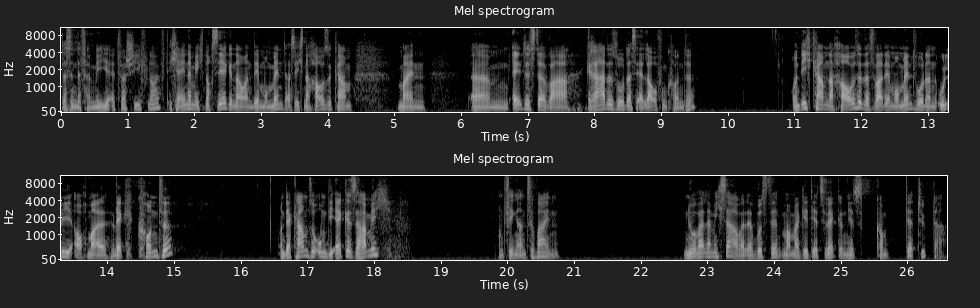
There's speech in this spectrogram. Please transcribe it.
dass in der Familie etwas schief läuft. Ich erinnere mich noch sehr genau an den Moment, als ich nach Hause kam. Mein ähm, Ältester war gerade so, dass er laufen konnte. Und ich kam nach Hause, das war der Moment, wo dann Uli auch mal weg konnte. Und er kam so um die Ecke, sah mich und fing an zu weinen. Nur weil er mich sah, weil er wusste, Mama geht jetzt weg und jetzt kommt der Typ da,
